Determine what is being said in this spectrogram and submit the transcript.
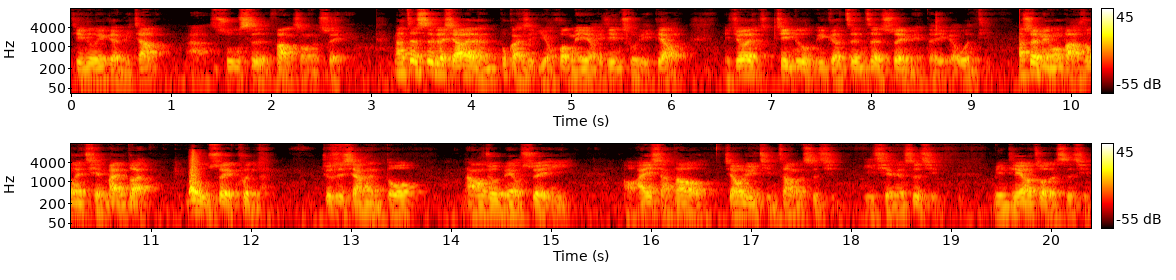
进入一个比较啊舒适放松的睡眠。那这四个小矮人不管是有或没有，已经处理掉了，你就会进入一个真正睡眠的一个问题。那睡眠我们把它分为前半段入睡困难，就是想很多，然后就没有睡意。哦，一想到焦虑紧张的事情、以前的事情、明天要做的事情，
